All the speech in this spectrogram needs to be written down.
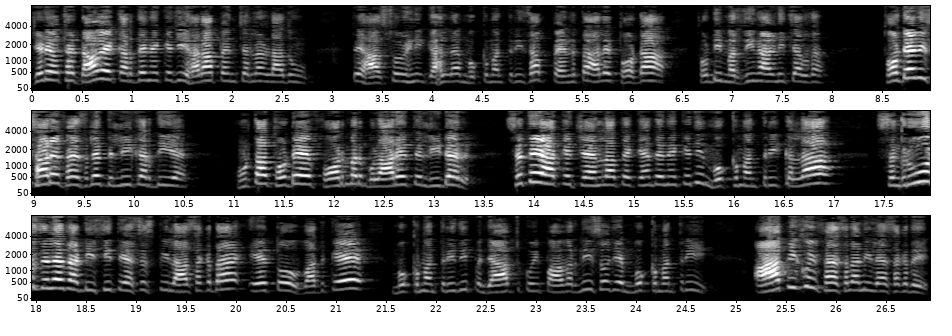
ਜਿਹੜੇ ਉੱਥੇ ਦਾਅਵੇ ਕਰਦੇ ਨੇ ਕਿ ਜੀ ਹਰਾ ਪੈਨ ਚੱਲਣ ਲਾ ਦੂੰ ਤੇ ਹਾਸੋ ਗੱਲ ਹੈ, ਮੁੱਖ ਮੰਤਰੀ ਸਾਹਿਬ, ਪਿੰਡ ਤਾਂ ਹਲੇ ਤੁਹਾਡਾ, ਤੁਹਾਡੀ ਮਰਜ਼ੀ ਨਾਲ ਨਹੀਂ ਚੱਲਦਾ। ਤੁਹਾਡੇ ਵੀ ਸਾਰੇ ਫੈਸਲੇ ਦਿੱਲੀ ਕਰਦੀ ਹੈ। ਹੁਣ ਤਾਂ ਤੁਹਾਡੇ ਫਾਰਮਰ ਬੁਲਾਰੇ ਤੇ ਲੀਡਰ ਸਿੱਧੇ ਆ ਕੇ ਚੈਨਲਾਂ ਤੇ ਕਹਿੰਦੇ ਨੇ ਕਿ ਜੀ, ਮੁੱਖ ਮੰਤਰੀ ਕੱਲਾ ਸੰਗਰੂਰ ਜ਼ਿਲ੍ਹੇ ਦਾ ਡੀਸੀ ਤੇ ਐਸਐਸਪੀ ਲਾ ਸਕਦਾ ਹੈ। ਇਹ ਤੋਂ ਵੱਧ ਕੇ ਮੁੱਖ ਮੰਤਰੀ ਦੀ ਪੰਜਾਬ 'ਚ ਕੋਈ ਪਾਵਰ ਨਹੀਂ। ਸੋ ਜੇ ਮੁੱਖ ਮੰਤਰੀ ਆਪ ਹੀ ਕੋਈ ਫੈਸਲਾ ਨਹੀਂ ਲੈ ਸਕਦੇ,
